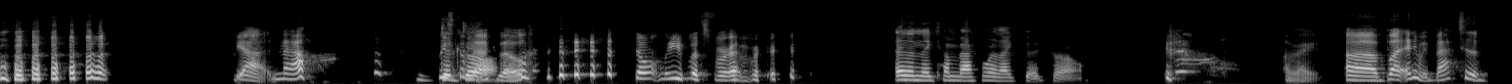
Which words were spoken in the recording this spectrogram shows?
yeah, now. Please Good come back though. Don't leave us forever. And then they come back and we're like, good girl. All right. Uh, but anyway, back to the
